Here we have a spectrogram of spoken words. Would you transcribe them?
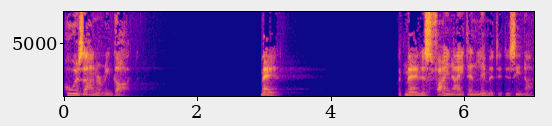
Who is honoring God? Man. But man is finite and limited, is he not?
